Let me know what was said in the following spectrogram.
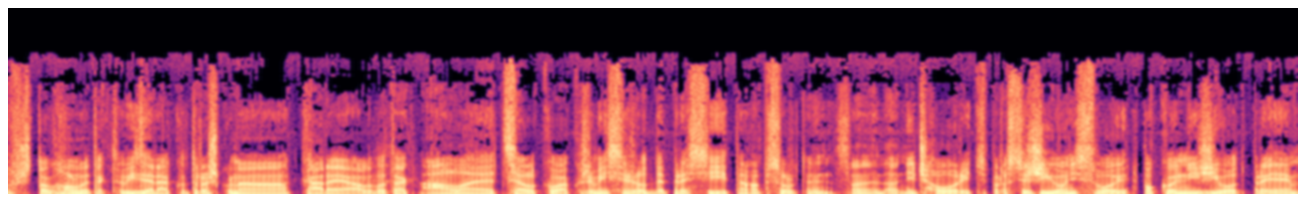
v Štokholme, tak to vyzerá ako trošku na kare alebo tak, ale celkovo akože myslím, že o depresii tam absolútne sa nedá nič hovoriť. Proste žijú oni svoj pokojný život pre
